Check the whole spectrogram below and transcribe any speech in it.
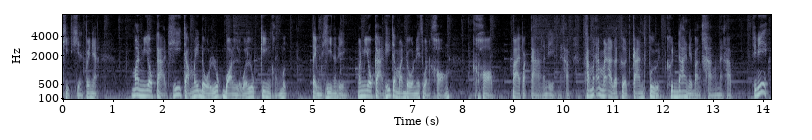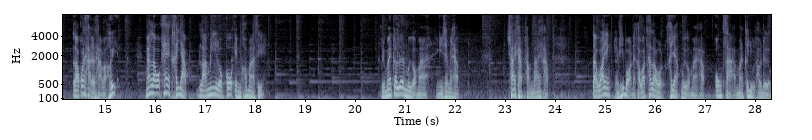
ขีดเขียนไปเนี่ยมันมีโอกาสที่จะไม่โดนลูกบอลหรือว่าลูกกิ้งของหมึกเต็มที่นั่นเอง มันมีโอกาสที่จะมาโดนในส่วนของขอบปลายปากกานั่นเองนะครับทำให้มันอาจจะเกิดการฝืดขึ้นได้ในบางครั้งนะครับ ทีนี้เราก็ถามจะถามว่าเฮ้ยงั้นเราก็แค่ขยับลามี่โลโก้ M เข้ามาสิ หรือไม่ก็เลื่อนมือออกมาอย่างนี้ใช่ไหมครับ ใช่ครับทำได้ครับ แต่ว่าอย่างที่บอกนะครับว่าถ้าเราขยับมือออกมาครับองศามันก็อยู่เท่าเดิม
